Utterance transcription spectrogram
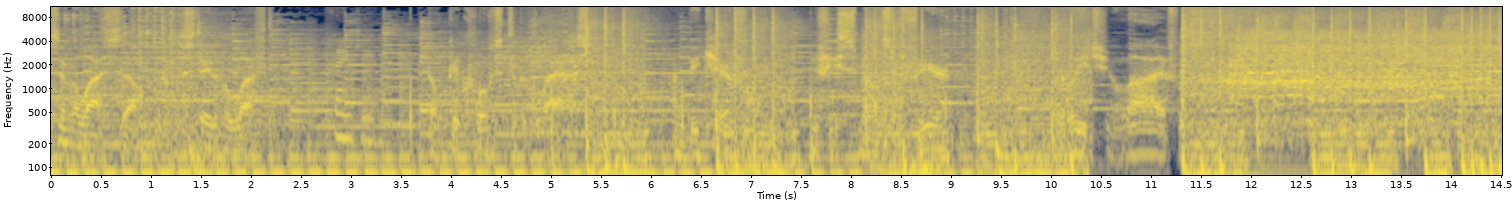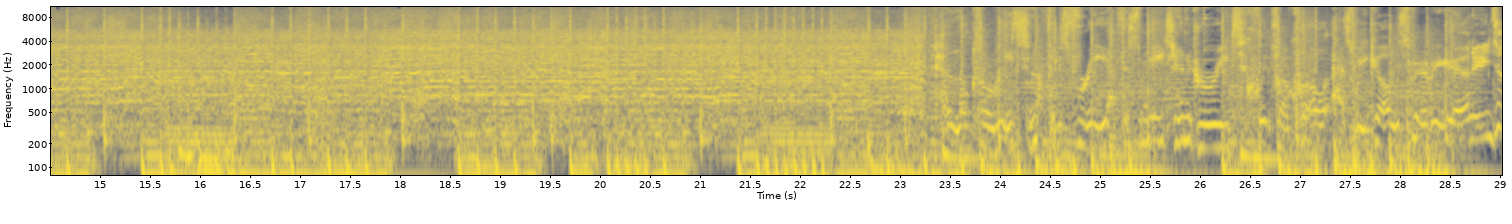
He's in the last cell. Stay to the left. Thank you. Don't get close to the glass. And be careful. If he smells your fear, he'll eat you alive. Nothing's free at this meet and greet. Quid pro quo as we go, spirit beginning to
